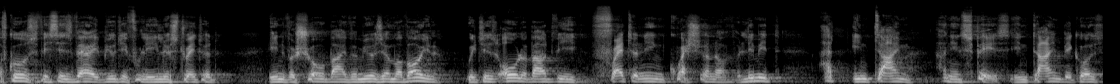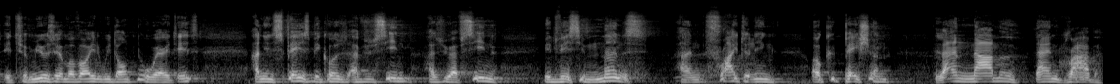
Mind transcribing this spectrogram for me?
Of course, this is very beautifully illustrated in the show by the Museum of Oil, which is all about the threatening question of limit at, in time and in space. In time, because it's a museum of oil, we don't know where it is, and in space, because as, you've seen, as you have seen, it's this immense and frightening occupation, landnahme, land grab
